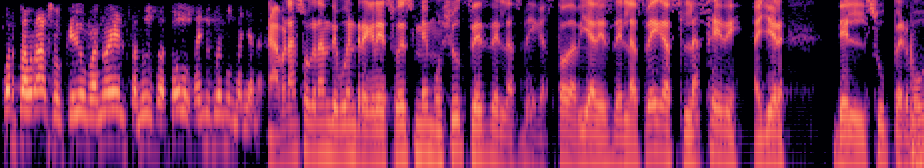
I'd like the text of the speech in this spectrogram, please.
Fuerte abrazo, querido Manuel. Saludos a todos. Ahí nos vemos mañana. Abrazo grande, buen regreso. Es Memo Schutz desde Las Vegas, todavía desde Las Vegas, la sede ayer del Super Bowl.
